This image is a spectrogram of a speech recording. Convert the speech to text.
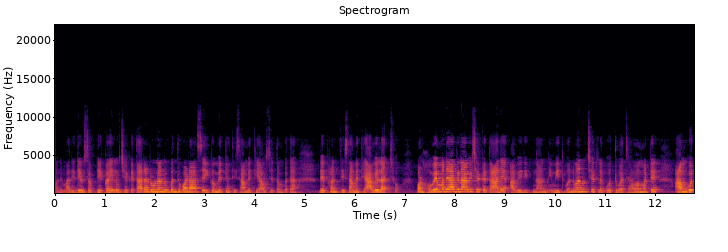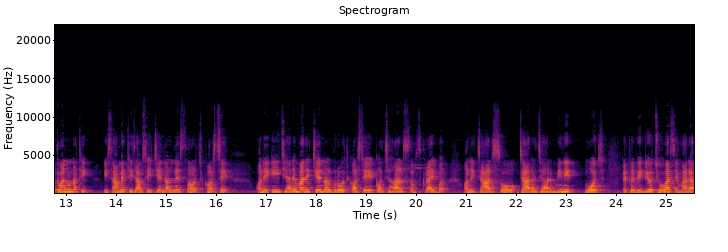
અને મારી દેવશક્તિએ કહેલું છે કે તારા ઋણાનું બંધવાળા હશે એ ગમે ત્યાંથી સામેથી આવશે, તમે બધા રેફરન્સથી સામેથી આવેલા જ છો. પણ હવે મને આજ્ઞા આવી છે કે તારે આવી રીતના નિમિત્ત બનવાનું છે એટલે ગોતવા જવા માટે આમ ગોતવાનું નથી. એ સામેથી જ આવશે એ ચેનલને સર્ચ કરશે. અને એ જ્યારે મારી ચેનલ ગ્રોથ કરશે, એક હજાર સબસ્ક્રાઈબર અને ચારસો, ચાર હજાર મિનિટ વોચ એટલે વીડિયો જોવાશે. મારા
